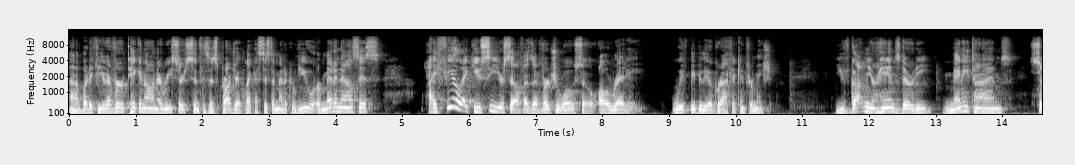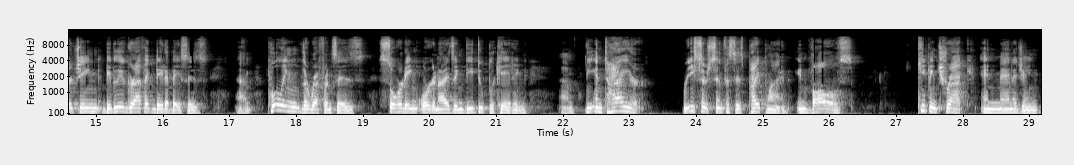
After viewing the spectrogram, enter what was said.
uh, but if you've ever taken on a research synthesis project like a systematic review or meta-analysis, I feel like you see yourself as a virtuoso already with bibliographic information. You've gotten your hands dirty many times searching bibliographic databases, um, pulling the references, sorting, organizing, deduplicating. Um, the entire research synthesis pipeline involves keeping track and managing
